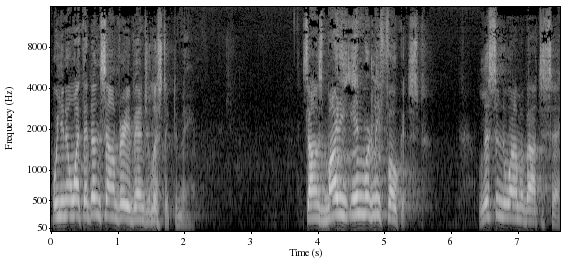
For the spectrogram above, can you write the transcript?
well, you know what? That doesn't sound very evangelistic to me. Sounds mighty inwardly focused. Listen to what I'm about to say.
